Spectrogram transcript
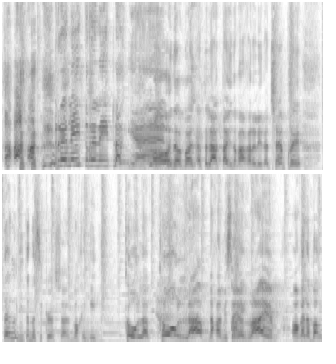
relate, relate lang yan. Oo naman. At lahat tayo nakaka-relate. At syempre, dahil nandito na si Christian, makiki collab, collab na kami sa'yo Ay. live. Okay na bang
